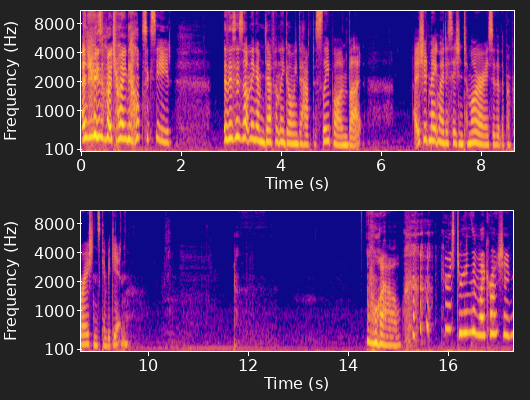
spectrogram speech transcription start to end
And whose am I trying to help succeed? This is something I'm definitely going to have to sleep on, but I should make my decision tomorrow so that the preparations can begin. Wow. Whose dreams am I crushing?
